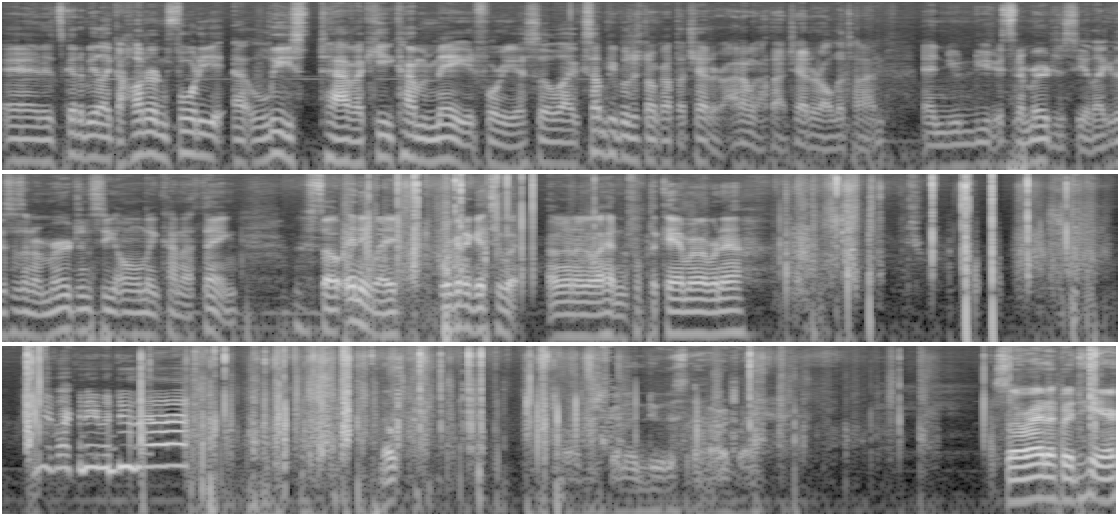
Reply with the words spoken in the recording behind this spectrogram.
and it's gonna be like 140 at least to have a key come made for you. So like some people just don't got the cheddar. I don't got that cheddar all the time. And you, you it's an emergency. Like this is an emergency only kind of thing. So anyway, we're gonna get to it. I'm gonna go ahead and flip the camera over now. See if I can even do that. Nope gonna do this the hard way. So right up in here,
